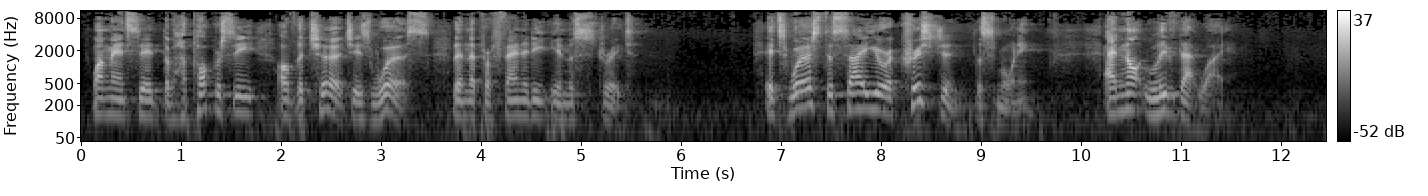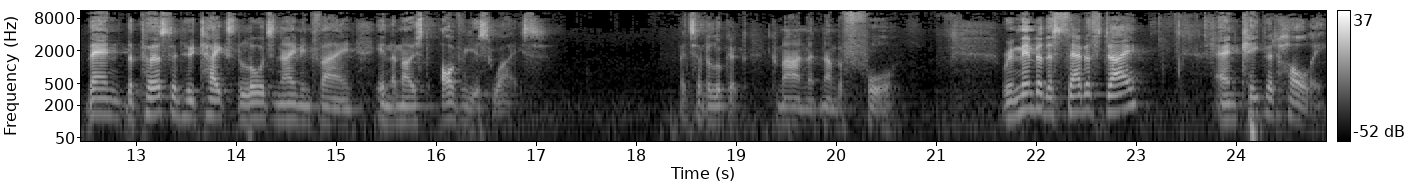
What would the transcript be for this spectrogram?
One man said, "The hypocrisy of the church is worse than the profanity in the street." It's worse to say you're a Christian this morning and not live that way than the person who takes the Lord's name in vain in the most obvious ways. Let's have a look at commandment number four. Remember the Sabbath day and keep it holy.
